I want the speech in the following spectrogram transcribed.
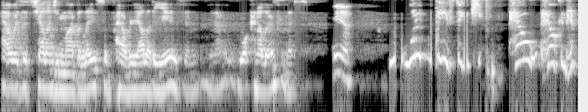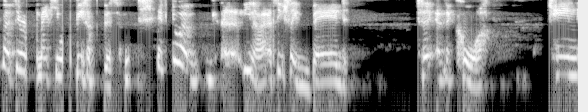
how is this challenging my beliefs of how reality is? And, you know, what can I learn from this? Yeah. What, what do you think? How, how can hypnotherapy make you a better person? If you were, uh, you know, essentially bad to, at the core, can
